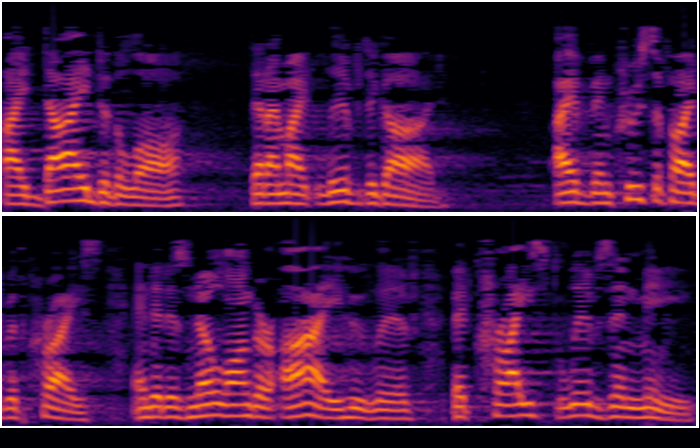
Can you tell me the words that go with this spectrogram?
I died to the law that I might live to God. I have been crucified with Christ, and it is no longer I who live, but Christ lives in me.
